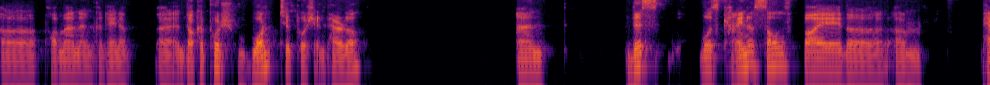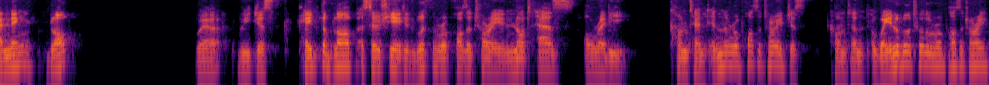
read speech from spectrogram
uh, Podman and container uh, and Docker push want to push in parallel. And this was kind of solved by the um, pending blob, where we just take the blob associated with the repository, not as already content in the repository, just content available to the repository.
